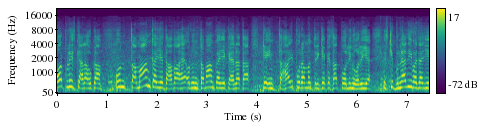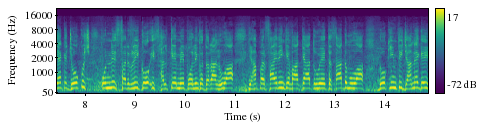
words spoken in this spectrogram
और पुलिस के अला हुकाम, उन तमाम का ये दावा है और उन तमाम का ये कहना था कि इंतहाई पुरमन तरीके के साथ पोलिंग हो रही है। इसकी बुनियादी वजह यह है कि जो कुछ उन्नीस फरवरी को इस हल्के में पोलिंग के दौरान हुआ। यहाँ पर फायरिंग के वाक़ात हुए, तसादम हुआ, दो कीमती जाने गई।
